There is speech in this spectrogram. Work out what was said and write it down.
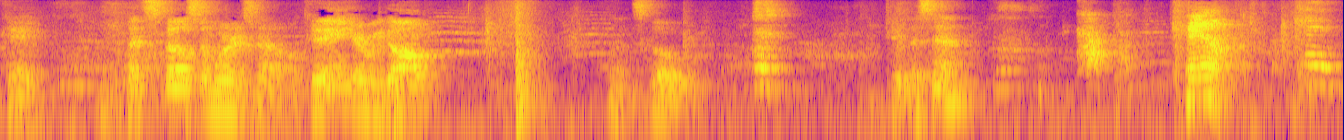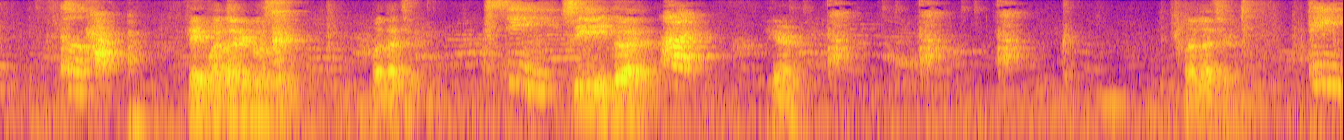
Okay. Let's spell some words now. Okay, here we go. Let's go. Okay, listen. Camp. Okay, what letter goes here? What letter? C. C. Good. Here. What letter? B.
